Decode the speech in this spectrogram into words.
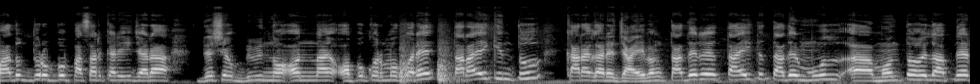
মাদকদ্রব্য পাচারকারী, যারা দেশে বিভিন্ন অন্যায় অপকর্ম করে, তারাই কিন্তু কারাগারে যায় এবং তাদের, তাই তো তাদের মূল মন্ত্র হলো আপনার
